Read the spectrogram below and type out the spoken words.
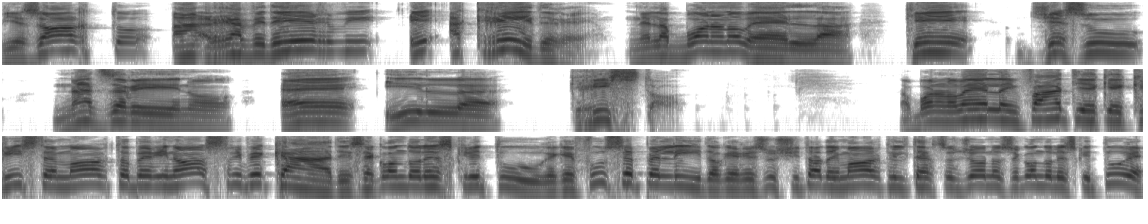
vi esorto a ravvedervi e a credere nella buona novella che Gesù Nazareno è il Cristo. La buona novella infatti è che Cristo è morto per i nostri peccati, secondo le scritture, che fu seppellito, che risuscitò dai morti il terzo giorno, secondo le scritture,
